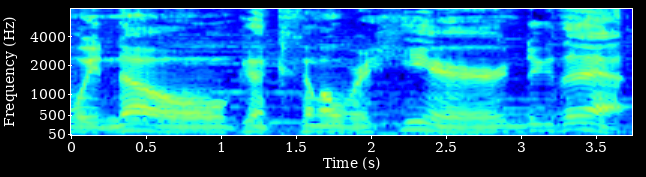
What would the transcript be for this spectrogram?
We know. Gonna come over here and do that.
